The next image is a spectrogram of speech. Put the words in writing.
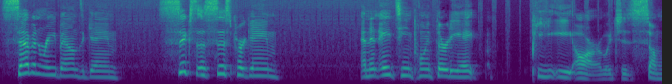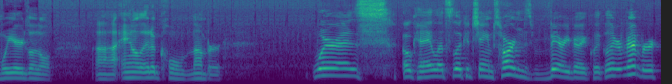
seven rebounds a game, six assists per game, and an 18.38 PER, which is some weird little uh, analytical number. Whereas, okay, let's look at James Harden's very, very quickly. Remember,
